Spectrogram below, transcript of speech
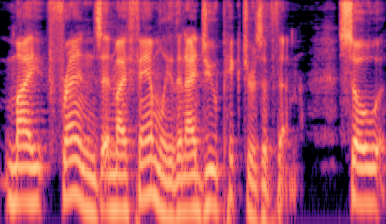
my friends and my family than I do pictures of them. So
